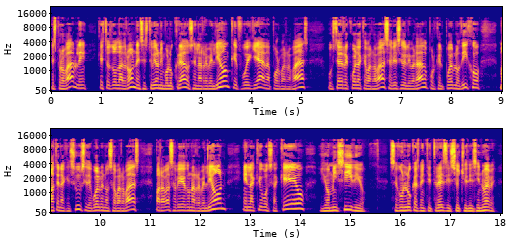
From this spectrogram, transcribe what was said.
Es probable que estos dos ladrones estuvieron involucrados en la rebelión que fue guiada por Barrabás. Usted recuerda que Barrabás había sido liberado porque el pueblo dijo, maten a Jesús y devuélvenos a Barrabás. Barrabás había guiado una rebelión en la que hubo saqueo y homicidio, según Lucas 23, 18 y 19.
